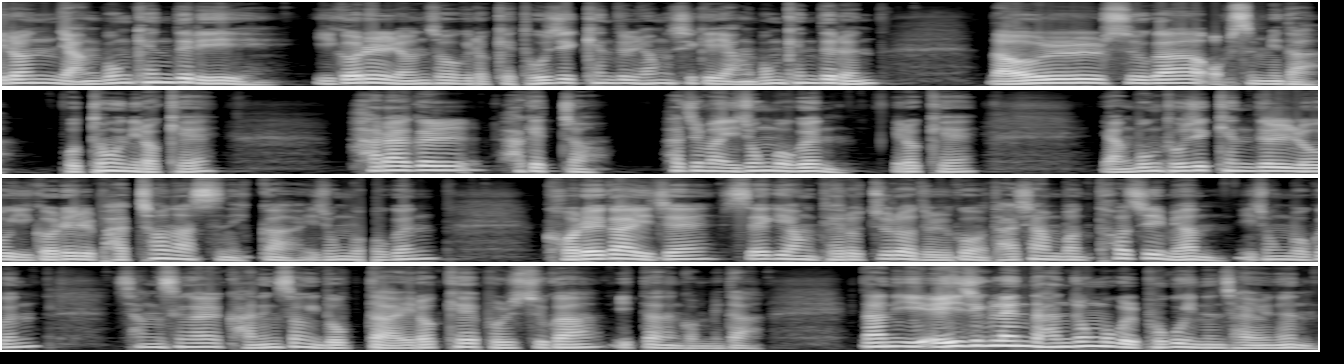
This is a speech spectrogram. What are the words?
이런 양봉 캔들이 이거를 연속 이렇게 도지 캔들 형식의 양봉 캔들은 나올 수가 없습니다. 보통은 이렇게 하락을 하겠죠. 하지만 이 종목은 이렇게 양봉 도지 캔들로 이 거래를 받쳐놨으니까 이 종목은 거래가 이제 세기 형태로 줄어들고 다시 한번 터지면 이 종목은 상승할 가능성이 높다 이렇게 볼 수가 있다는 겁니다. 일단 이 에이징랜드 한 종목을 보고 있는 자유는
